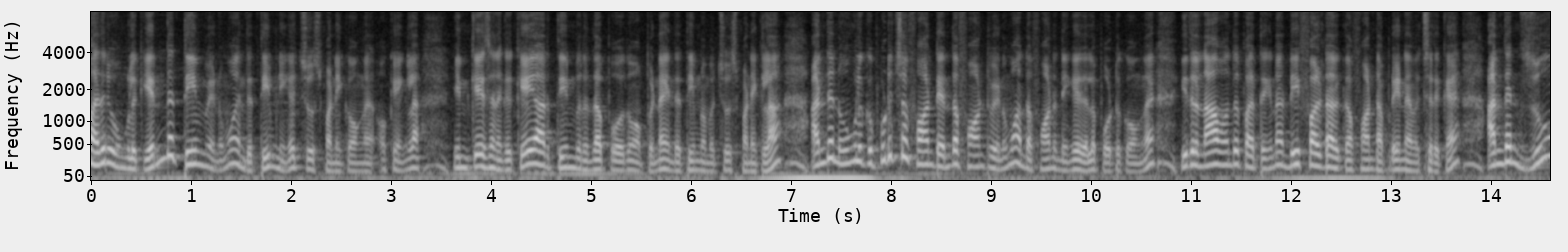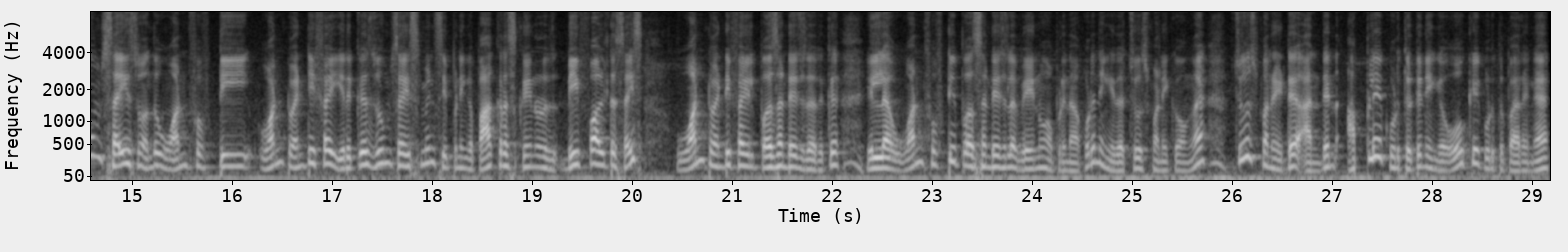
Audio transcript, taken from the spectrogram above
மாதிரி உங்களுக்கு எந்த தீம் வேணுமோ இந்த தீம் நீங்கள் சூஸ் பண்ணிக்கோங்க. ஓகேங்களா இன்கேஸ் எனக்கு கேஆர் தீம் இருந்தால் போதும் அப்படின்னா இந்த தீம் நம்ம சூஸ் பண்ணிக்கலாம். அண்ட் தென் உங்களுக்கு பிடிச்ச ஃபாண்ட் எந்த ஃபாண்ட் வேணுமோ அந்த ஃபாண்ட் நீங்கள் இதில் போட்டுக்கோங்க. இதில் நான் வந்து பார்த்தீங்கன்னா டிஃபால்ட்டாக இருக்க ஃபாண்ட் அப்படின்னு நான் வச்சிருக்கேன். அண்ட் தென் ஜூம் சைஸ் வந்து one fifty one twenty five இருக்குது ஜூம் சைஸ் மீன்ஸ் இப்போ நீங்கள் பார்க்குற ஸ்க்ரீனோட default size one twenty five பர்சன்டேஜில் இருக்குது இல்லை ஒன் ஃபிஃப்டி பர்சன்டேஜில் வேணும் அப்படின்னா கூட நீங்கள் இதை சூஸ் பண்ணிக்கோங்க. சூஸ் பண்ணிவிட்டு அண்ட் தென் அப்ளை கொடுத்துட்டு நீங்கள் ஓகே கொடுத்து பாருங்கள்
